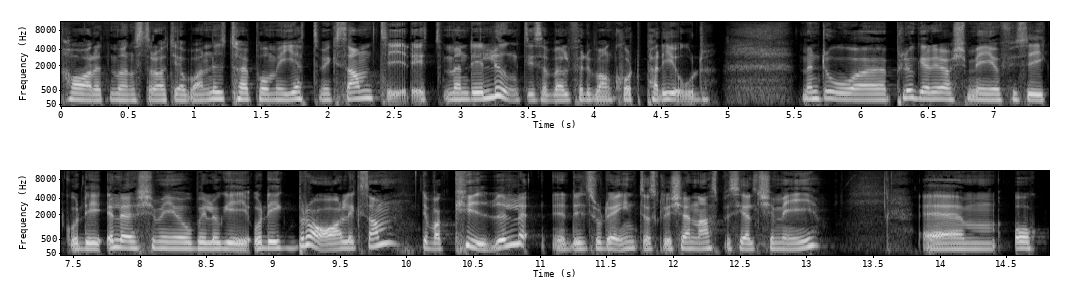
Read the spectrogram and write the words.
har ett mönster att jag bara, nu tar jag på mig jättemycket samtidigt. Men det är lugnt Isabel, för det var en kort period. Men då eh, pluggade jag kemi och fysik, och det, eller kemi och biologi, och det gick bra. Liksom. Det var kul, det trodde jag inte jag skulle känna, speciellt kemi. Um, och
